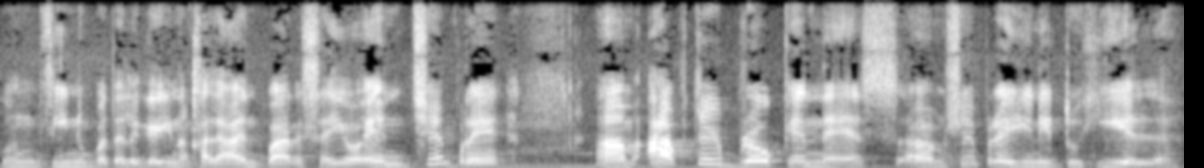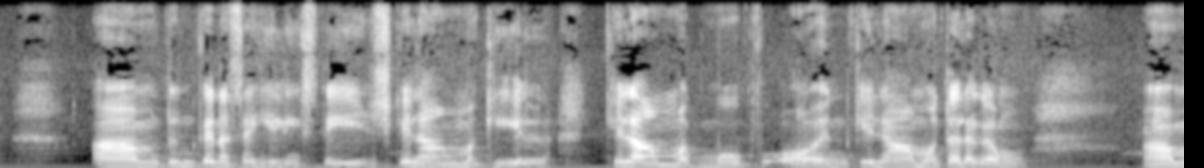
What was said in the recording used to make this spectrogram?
kung sino ba talaga yung nakalaan para sa iyo. And syempre, um, after brokenness, um, syempre, you need to heal. Um, dun ka na sa healing stage, kailangan mo mag-heal. Kailangan mo mag-move on. Kailangan mo talagang um,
